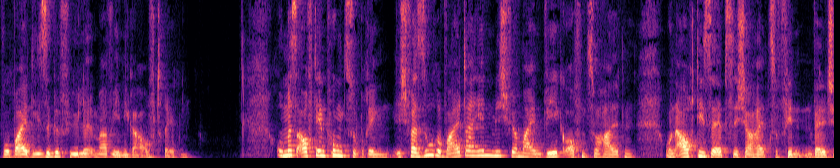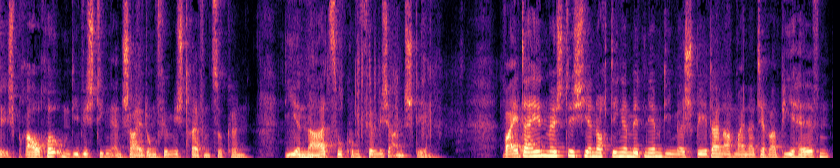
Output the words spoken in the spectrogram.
wobei diese Gefühle immer weniger auftreten um es auf den Punkt zu bringen. Ich versuche weiterhin, mich für meinen Weg offen zu halten und auch die Selbstsicherheit zu finden, welche ich brauche, um die wichtigen Entscheidungen für mich treffen zu können, die in naher Zukunft für mich anstehen. Weiterhin möchte ich hier noch Dinge mitnehmen, die mir später nach meiner Therapie helfen,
